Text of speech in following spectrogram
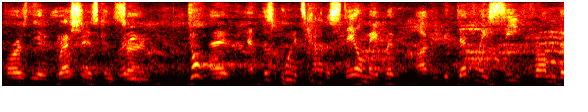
far as the aggression is concerned. Uh, at this point, it's kind of a stalemate, but uh, you could definitely see from the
